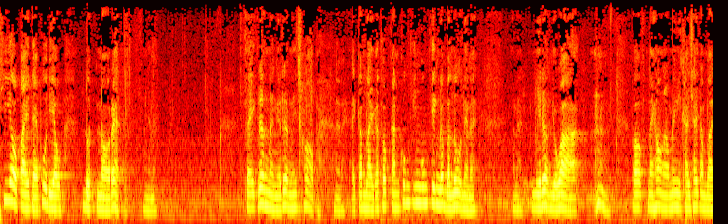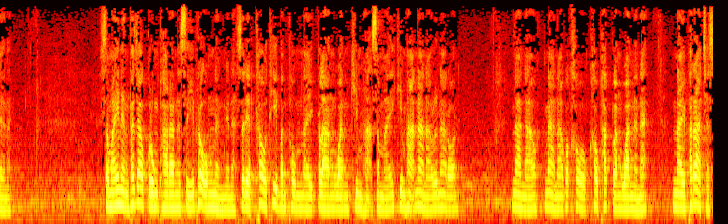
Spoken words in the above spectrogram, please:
เที่ยวไปแต่ผู้เดียวดุดนอแรดนี่นะแต่อีกเรื่องหนึ่งในเรื่องนี้ชอบ นะไอ้กำไรกระทบกันกุ้งกิ้งกุ้งกิ้งแล้วบรรลุเนี่ยนะนะมีเรื่องอยู่ว่า เพราะในห้องเราไม่มีใครใช้กำไรนะสมัยหนึ่งพระเจ้ากรุงพาราณสีพระองค์หนึ่งเนี่ยนะเสด็จเข้าที่บรรทมในกลางวันคิมหะสมัย คิมหะหน้าหนาวหรือหน้าร้อน หน้าหนาวหน้าหนาวก็เข้าเข้าพักกลางวันน่ะนะในพระราชส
